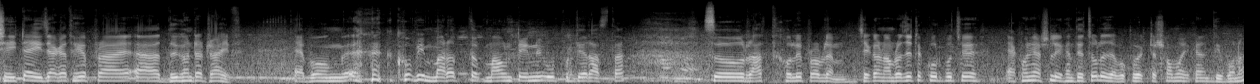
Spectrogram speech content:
সেইটা এই জায়গা থেকে প্রায় দুই ঘণ্টা ড্রাইভ এবং খুবই মারাত্মক মাউন্টেন উপর দিয়ে রাস্তা। সো রাত হলে প্রবলেম যে কারণে আমরা যেটা করব যে, এখনই আসলে এখান থেকে চলে যাব, খুব একটা সময় এখানে দিব না।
